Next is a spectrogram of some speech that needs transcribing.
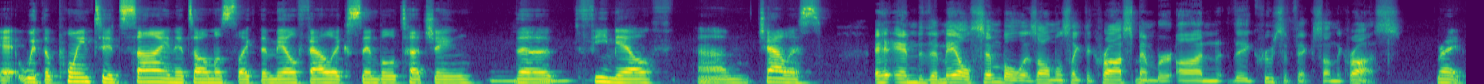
eh, with a pointed sign, it's almost like the male phallic symbol touching the female um, chalice. And, and the male symbol is almost like the cross member on the crucifix on the cross Right.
